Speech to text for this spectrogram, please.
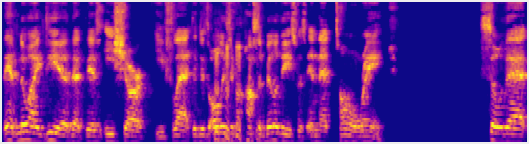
they have no idea that there's E sharp, E flat, that there's all these different possibilities within that tonal range. So that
